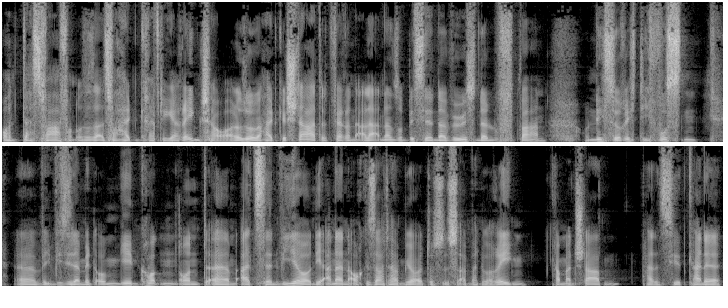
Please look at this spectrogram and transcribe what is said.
Und das war von unserer Seite, halt ein kräftiger Regenschauer. Also halt gestartet, während alle anderen so ein bisschen nervös in der Luft waren und nicht so richtig wussten, äh, wie, wie, sie damit umgehen konnten. Und ähm, als dann wir und die anderen auch gesagt haben, ja, das ist einfach nur Regen, kann man starten, passiert keine,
